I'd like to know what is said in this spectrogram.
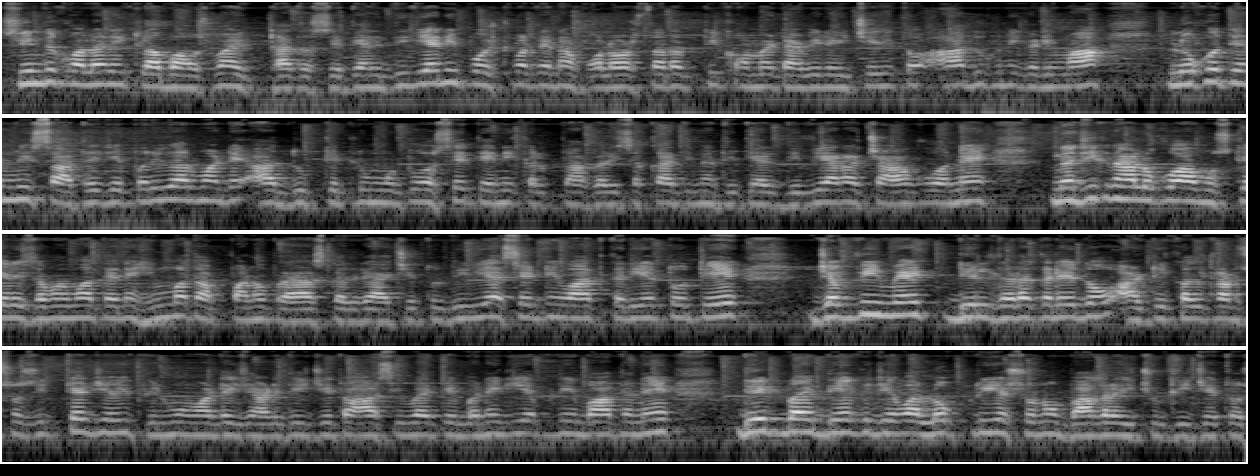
સિંધ કોલોની ક્લબ હાઉસમાં એકઠા થશે. ત્યારે દિવ્યાની પોસ્ટ પર તેના ફોલોઅર્સ તરફથી કોમેન્ટ આવી રહી છે તો આ દુઃખની ઘડીમાં લોકો તેમની સાથે જે પરિવાર માટે આ દુઃખ કેટલું મોટું હશે તેની કલ્પના કરી શકાતી નથી. ત્યારે દિવ્યાના ચાહકો અને નજીકના લોકો આ મુશ્કેલી સમયમાં તેને હિંમત આપવાનો પ્રયાસ કરી રહ્યા છે. તો દિવ્યા શેઠની વાત કરીએ તો તે જબ્બી મેટ દિલ ધડકરે દો આર્ટિકલ ત્રણસો સિત્તેર જેવી ફિલ્મો માટે જાણીતી છે. તો આ સિવાય તે બનેગી અપની બાત અને દેખ બાય દેખ જેવા લોકપ્રિય શોનો ભાગ રહી ચૂકી છે. તો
